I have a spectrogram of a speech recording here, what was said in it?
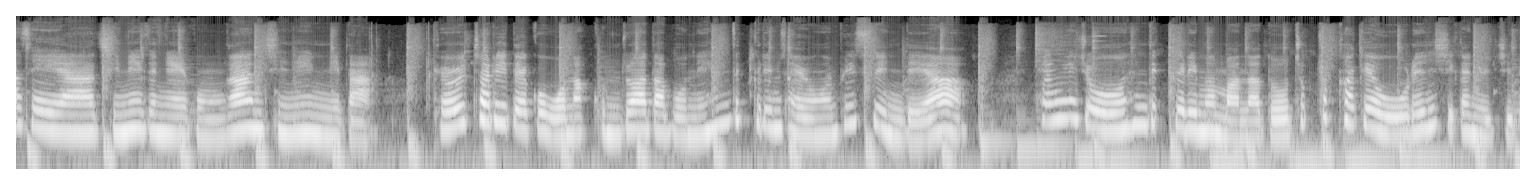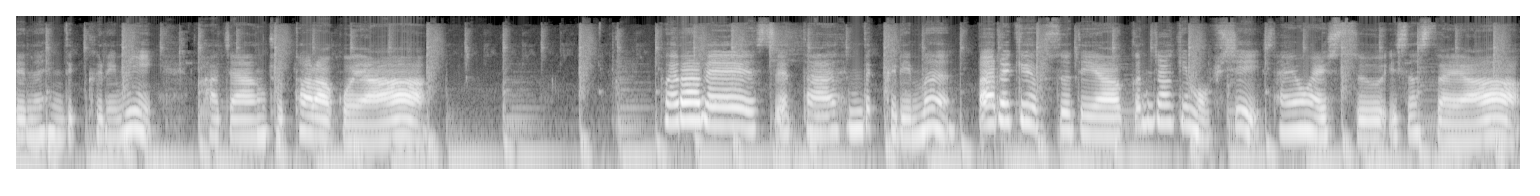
안녕하세요. 지니 그녀의 공간 지니입니다. 겨울철이 되고 워낙 건조하다 보니 핸드크림 사용은 필수인데요. 향이 좋은 핸드크림은 많아도 촉촉하게 오랜 시간 유지되는 핸드크림이 가장 좋더라고요. 프라레 세타 핸드크림은 빠르게 흡수되어 끈적임 없이 사용할 수 있었어요.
